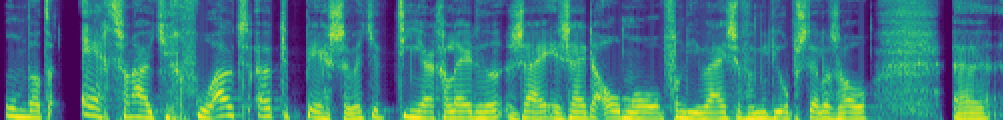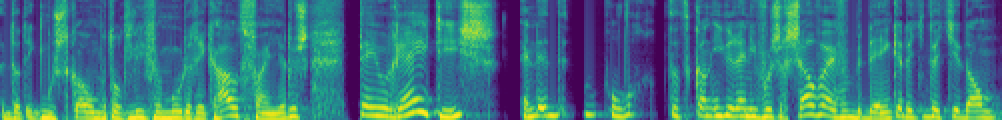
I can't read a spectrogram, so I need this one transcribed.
om dat echt vanuit je gevoel uit, uit te persen. Weet je, tien jaar geleden zei, zeiden allemaal van die wijze familieopstellers al uh, dat ik moest komen tot lieve moeder, ik houd van je. Dus theoretisch, en dat kan iedereen die voor zichzelf even bedenken, dat je, dat je dan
